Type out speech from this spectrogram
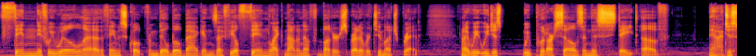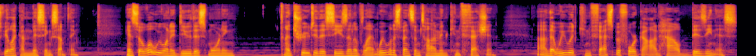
thin, if we will. Uh, the famous quote from Bilbo Baggins I feel thin like not enough butter spread over too much bread. Right? We, we just we put ourselves in this state of man, I just feel like I'm missing something. And so, what we want to do this morning, uh, true to this season of Lent, we want to spend some time in confession. Uh, that we would confess before God how busyness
